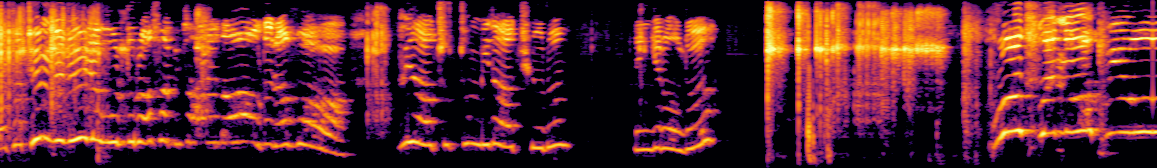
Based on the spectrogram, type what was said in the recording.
Rafa tüm gücüyle vurdu. Rafa bir tane daha aldı Rafa. Bir daha tuttum bir daha atıyorum. Zincir oldu. Rafa ne yapıyor?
